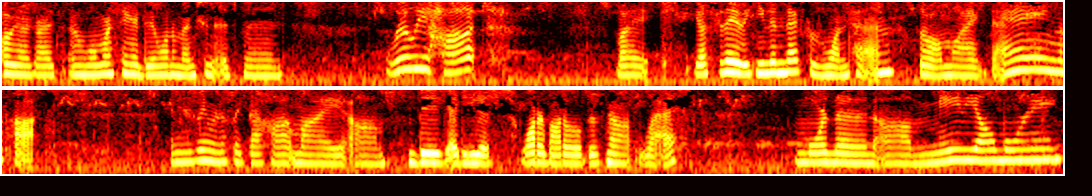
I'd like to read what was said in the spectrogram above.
Oh yeah guys, and one more thing I did want to mention, it's been really hot. Like yesterday the heat index was 110, so I'm like, dang, that's hot. And usually when it's like that hot, my um, big Adidas water bottle does not last more than um, maybe all morning.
